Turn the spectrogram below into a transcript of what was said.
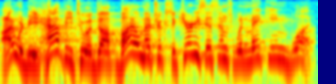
I would be happy to adopt biometric security systems when making what?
